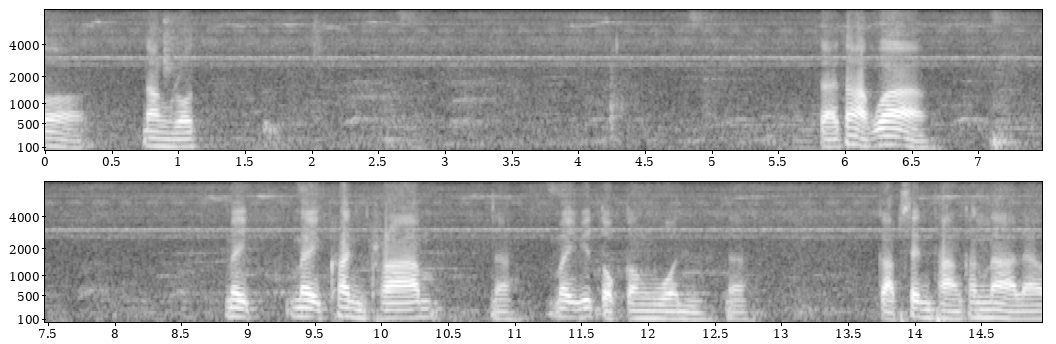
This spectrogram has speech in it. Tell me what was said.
ก็นั่งรถ แต่ถ้าหากว่า ไม่ไม่คลั่นคล้ามนะไม่วิตกกังวลนะกับเส้นทางข้างหน้าแล้ว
